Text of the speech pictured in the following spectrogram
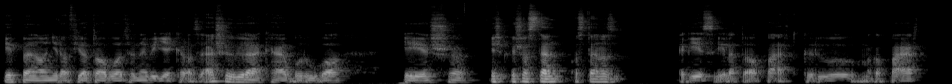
éppen annyira fiatal volt, hogy ne vigyék el az első világháborúba, és, és, és aztán, aztán az egész élete a párt körül, meg a párt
